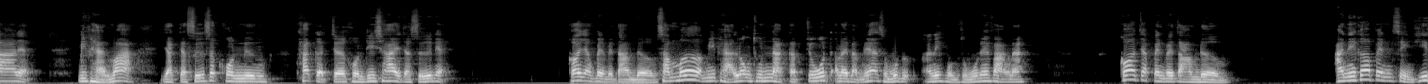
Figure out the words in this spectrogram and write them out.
ราเนี่ยมีแผนว่าอยากจะซื้อสักคนหนึ่งถ้าเกิดเจอคนที่ใช่จะซื้อเนี่ยก็ยังเป็นไปตามเดิมซัมเมอร์มีแผนลงทุนหนักกับจูดอะไรแบบนี้สมมติอันนี้ผมสมมุติให้ฟังนะ ก็จะเป็นไปตามเดิม อันนี้ก็เป็นสิ่งที่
